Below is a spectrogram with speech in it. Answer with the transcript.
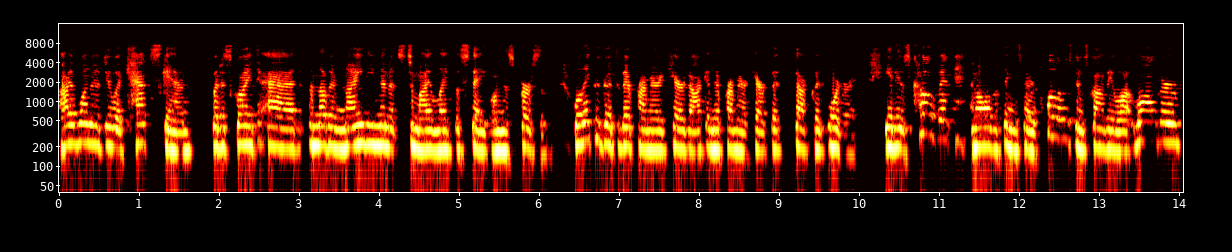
I want to do a CAT scan, but it's going to add another 90 minutes to my length of stay on this person. Well, they could go to their primary care doc and their primary care doc could order it. It is COVID and all the things that are closed and it's going to be a lot longer,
